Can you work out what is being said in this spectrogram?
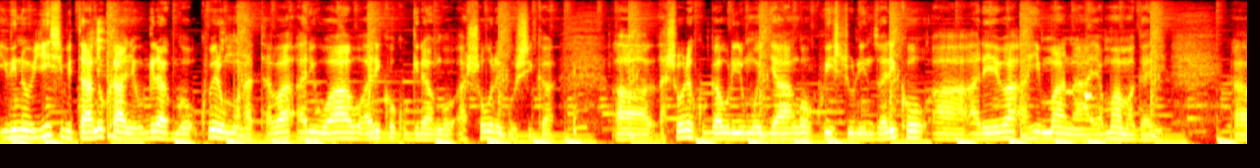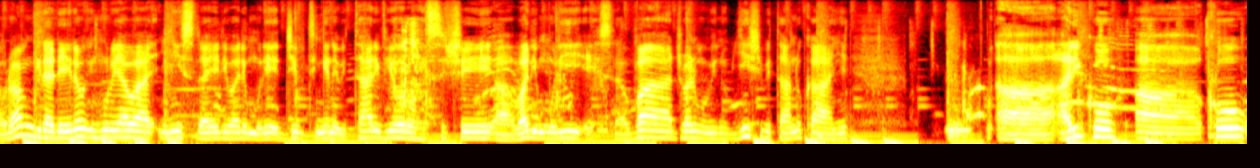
ibintu byinshi bitandukanye kugira ngo kubera umuntu ataba ari wabo ariko kugira ngo ashobore gushika ah, ashobore kugaburira umuryango kwishura inzu ariko ah, areba aho imana yamuhamagariye. Ah, urambwira rero inkuru y'abanyisirayeli bari muri Egypt ingene bitari byoroheje ah, bari muri esclavage bari mu bintu byinshi bitandukanye. Ah, ariko ah, ko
